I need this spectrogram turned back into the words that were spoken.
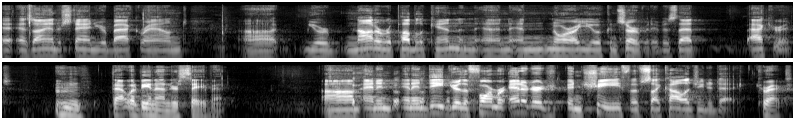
as I understand your background, uh, you're not a Republican and, and, and nor are you a conservative. Is that accurate? that would be an understatement. Um, and, in, and indeed, you're the former editor in chief of Psychology Today. Correct.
